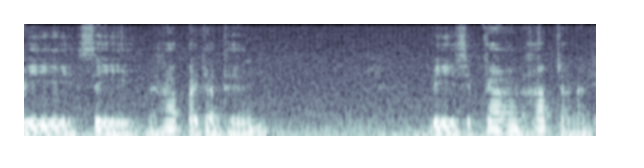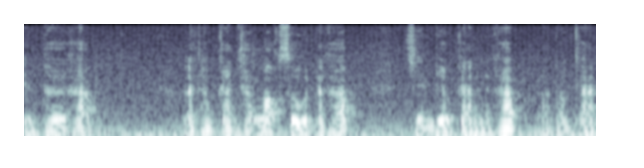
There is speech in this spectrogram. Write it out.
b 4นะครับ ไปจนถึง b 19นะครับ จากนั้น enter ครับ และทำการคัดลอกสูตรนะครับ เช่นเดียวกันนะครับ เราต้องการ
